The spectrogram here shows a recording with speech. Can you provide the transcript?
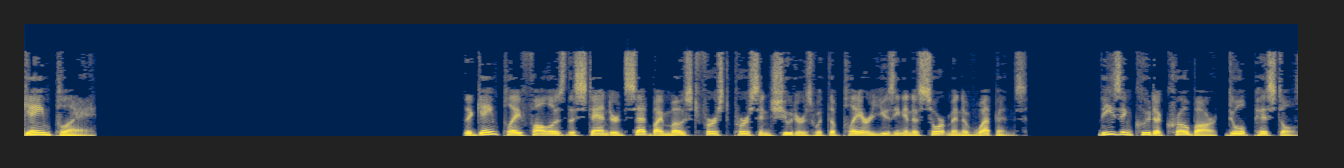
Gameplay The gameplay follows the standard set by most first-person shooters with the player using an assortment of weapons. These include a crowbar, dual pistols,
